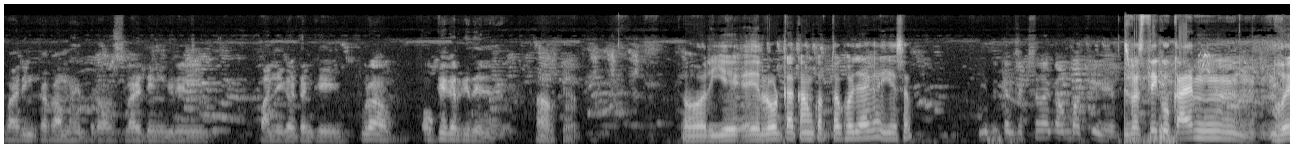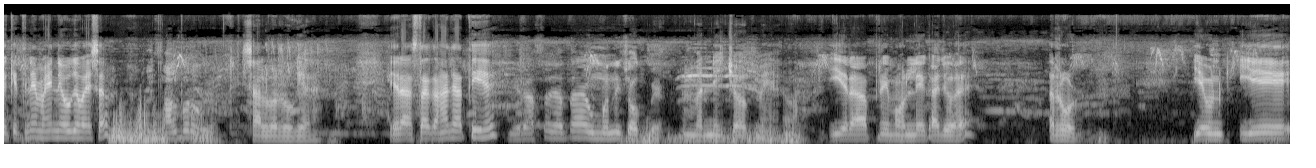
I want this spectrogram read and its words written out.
वायरिंग का काम है पूरा स्लाइडिंग ग्रिल पानी का टंकी पूरा ओके करके दे जाएगा। Okay okay. और ये ये रोड का काम कब तक हो जाएगा ये सब? ये भी कंस्ट्रक्शन का काम बाकी है। इस बस्ती को कायम हुए कितने महीने हो गए भाई साहब? साल भर हो गया। साल भर हो गया। है ये रास्ता कहाँ जाती है? ये रास्ता जाता है उमरनी चौक पे। उमरनी चौक में। ये रहा अपने मोहल्ले का जो है रोड। ये उन ये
